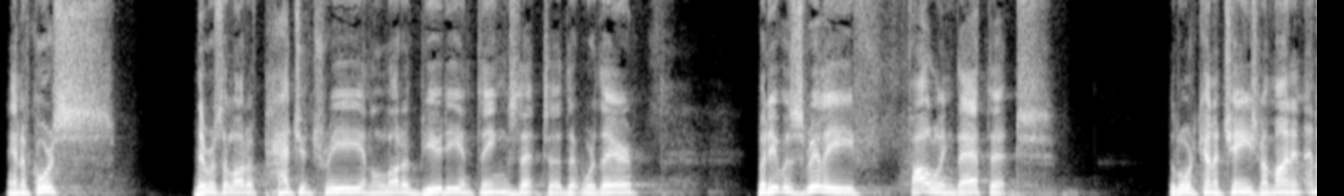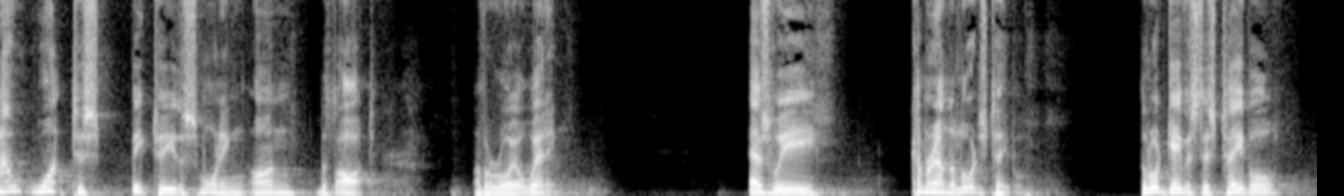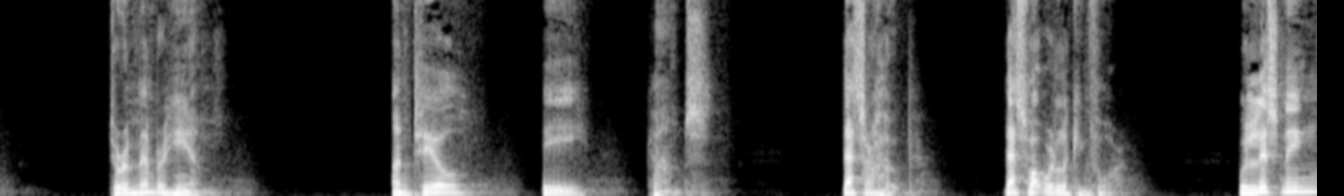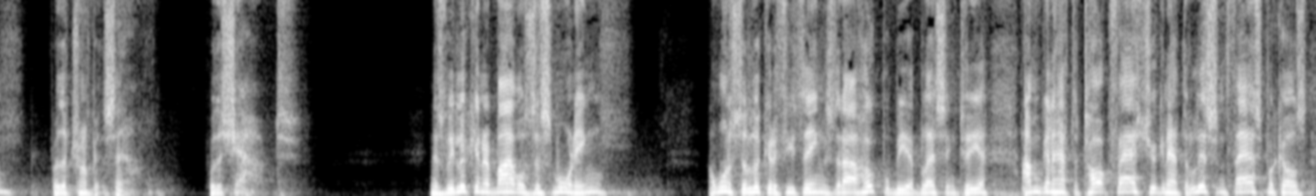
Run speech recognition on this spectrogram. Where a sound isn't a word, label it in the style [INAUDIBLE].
And of course, there was a lot of pageantry and a lot of beauty and things that, uh, that were there. But it was really following that that the Lord kind of changed my mind. And, and I want to speak to you this morning on the thought of a royal wedding. As we come around the Lord's table, the Lord gave us this table to remember Him until He comes. That's our hope. That's what we're looking for. We're listening for the trumpet sound, for the shout. And as we look in our Bibles this morning, I want us to look at a few things that I hope will be a blessing to you. I'm going to have to talk fast. You're going to have to listen fast because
